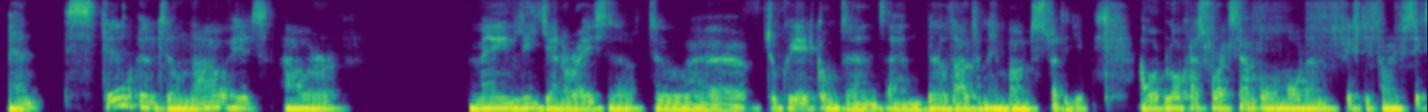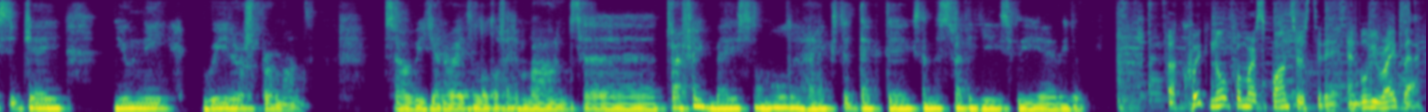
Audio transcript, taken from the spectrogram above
And still until now, it's our main lead generator to uh, to create content and build out an inbound strategy. Our blog has, for example, more than 55, 60k unique readers per month. So we generate a lot of inbound uh, traffic based on all the hacks, the tactics, and the strategies we uh, we do. A quick note from our sponsors today, and we'll be right back.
